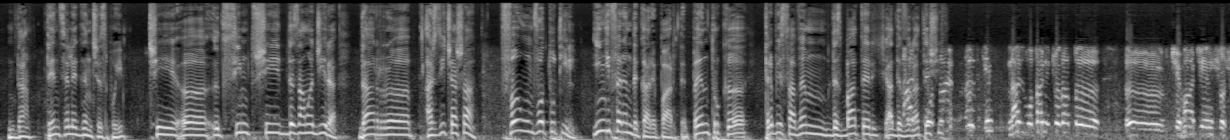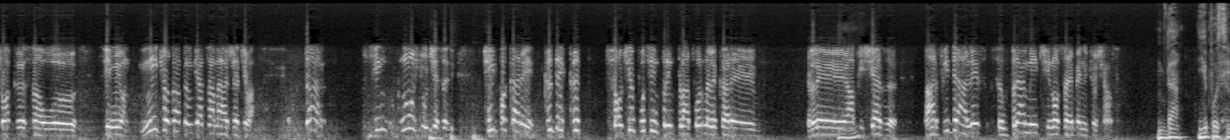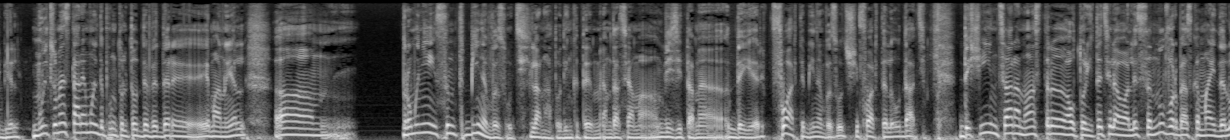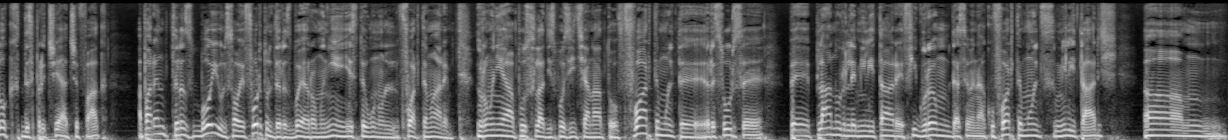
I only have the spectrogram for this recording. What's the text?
Da, te înțelegând ce spui și uh, îți simt și dezamăgirea, dar uh, aș zice așa, fă un vot util, indiferent de care parte, pentru că trebuie să avem dezbateri adevărate n-ați și... Votat, în schimb, n-ați votat niciodată uh, ceva gen șoșoacă sau uh, Simion. Niciodată în viața mea așa ceva. Dar, sing- nu știu ce să zic, cei pe care cât de cât, sau cel puțin prin platformele care le afișează, ar fi de ales, sunt prea mici și nu o să aibă nicio șansă. Da. E posibil. Mulțumesc tare mult de punctul tău de vedere, Emanuel. Uh, Românii sunt bine văzuți la NATO, din câte mi-am dat seama în vizita mea de ieri. Foarte bine văzuți și foarte lăudați. Deși în țara noastră autoritățile au ales să nu vorbească mai deloc despre ceea ce fac, Aparent, războiul sau efortul de război a României este unul foarte mare. România a pus la dispoziția NATO foarte multe resurse, pe planurile militare figurăm de asemenea cu foarte mulți militari uh,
